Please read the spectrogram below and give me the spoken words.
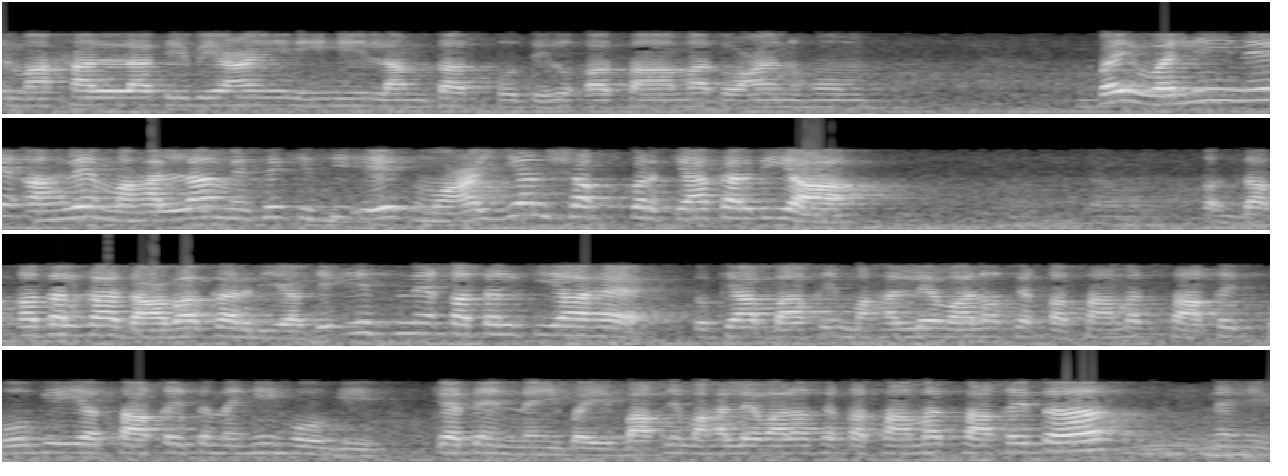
الْمَحَلَّةِ بِعَيْنِهِ لَمْ تَسْقُطِ الْقَسَامَةُ عَنْهُمْ۔ ولی نے اہل محلہ میں سے کسی ایک معین شخص پر کیا کر دیا؟ قتل کا دعویٰ کر دیا کہ اس نے قتل کیا ہے، تو کیا باقی محلے والوں سے قسامت ساقط ہوگی یا ساقط نہیں ہوگی؟ کہتے ہیں، نہیں بھائی، باقی محلے والوں سے قسامت ساقط نہیں۔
